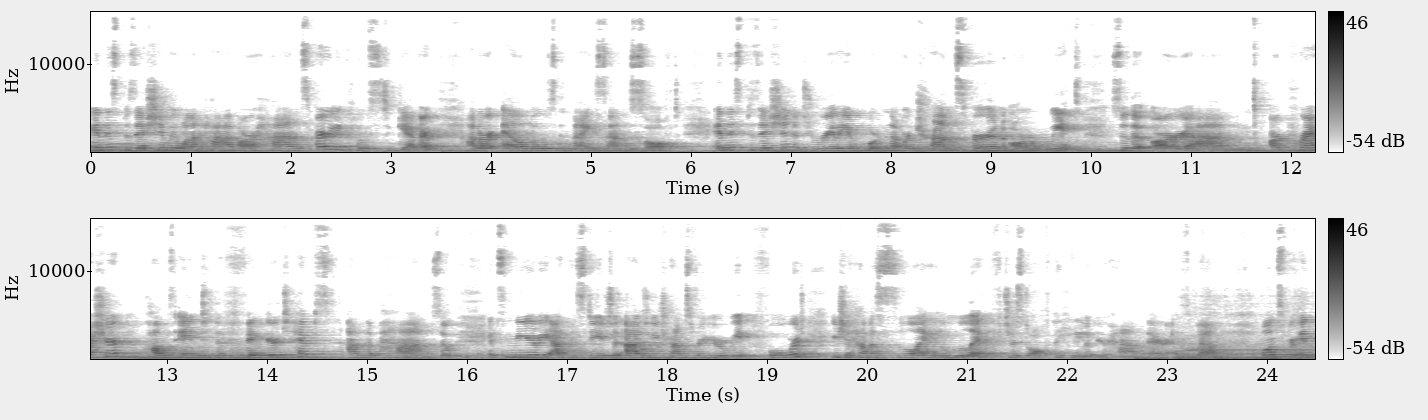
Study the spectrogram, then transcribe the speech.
In this position, we wanna have our hands fairly close together and our elbows nice and soft. In this position, it's really important that we're transferring our weight so that our, um, our pressure comes into the fingertips and the palm. So it's nearly at the stage that as you transfer your weight forward, you should have a slight lift just off the heel of your hand there as well. Once we're in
